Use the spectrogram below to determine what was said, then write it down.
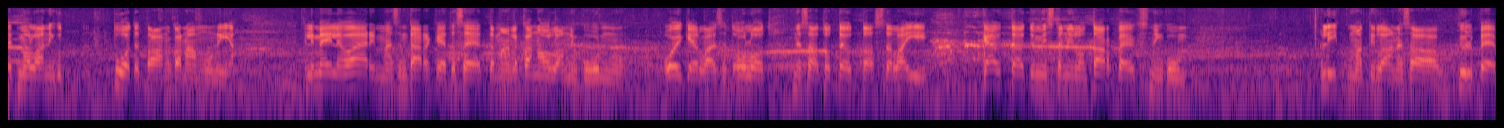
että me ollaan niin kuin, tuotetaan kananmunia. Eli meille on äärimmäisen tärkeää se, että näillä kanoilla on niin kuin oikeanlaiset olot, ne saa toteuttaa sitä laji käyttäytymistä, niillä on tarpeeksi niin kuin liikkumatilaa, ne saa kylpeä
